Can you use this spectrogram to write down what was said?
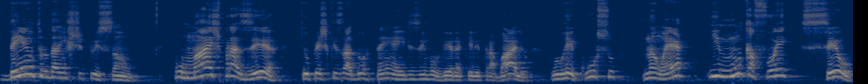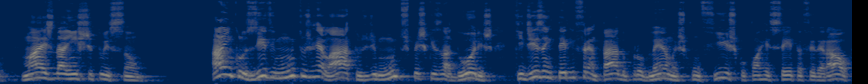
dentro da instituição. Por mais prazer que o pesquisador tenha em desenvolver aquele trabalho, o recurso não é e nunca foi seu, mas da instituição. Há inclusive muitos relatos de muitos pesquisadores que dizem ter enfrentado problemas com o fisco, com a Receita Federal,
